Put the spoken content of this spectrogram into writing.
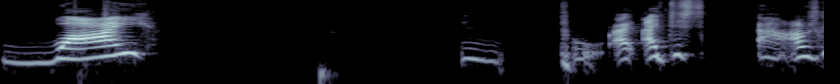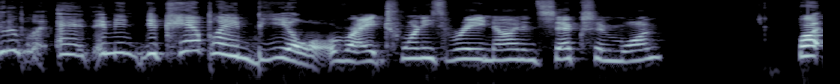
why I, I just I was gonna play. I, I mean, you can't play in Beal, right? Twenty three, nine and six and one. But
